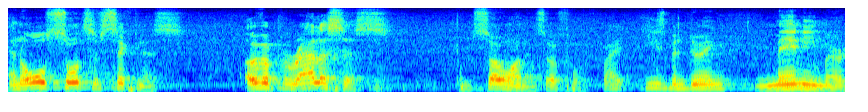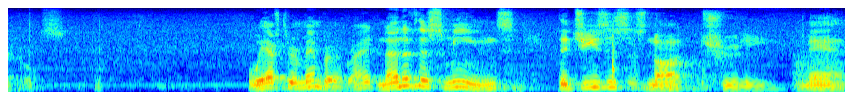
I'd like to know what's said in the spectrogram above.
and all sorts of sickness, over paralysis, and so on and so forth, right? He's been doing many miracles. We have to remember, right? None of this means that Jesus is not truly man.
